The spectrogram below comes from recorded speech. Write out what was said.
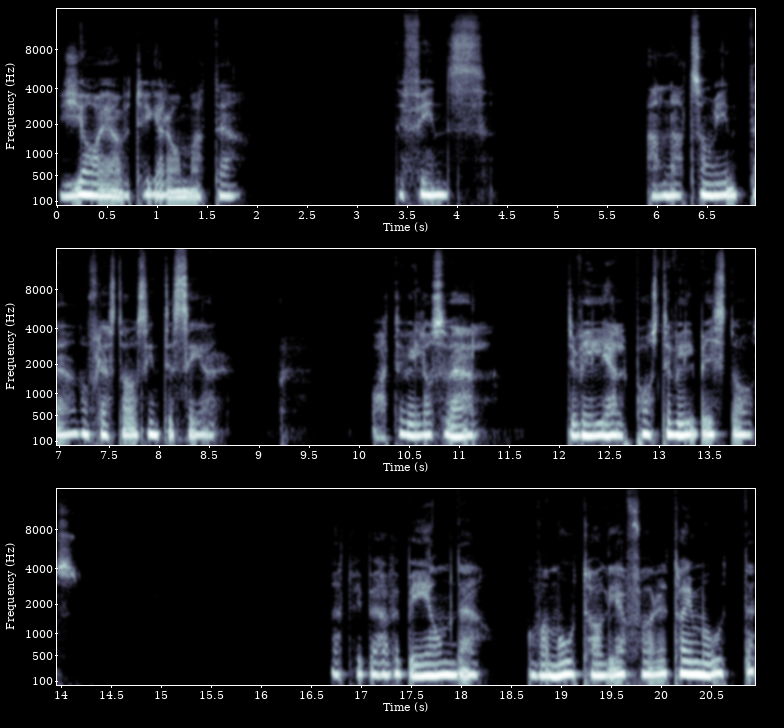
Jag är övertygad om att det, det finns annat som vi inte, de flesta av oss inte ser. Och att det vill oss väl. Det vill hjälpa oss, det vill bistå oss. Att vi behöver be om det och vara mottagliga för det, ta emot det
